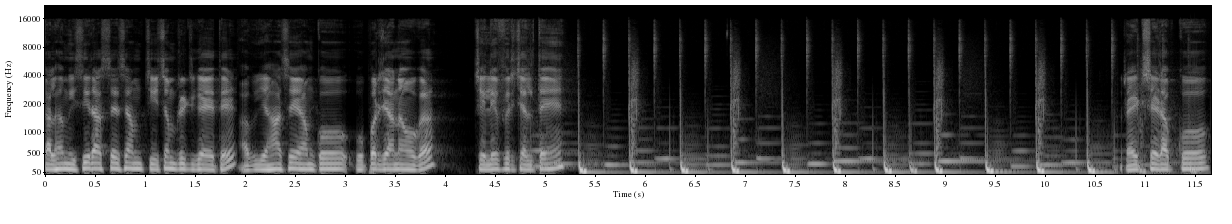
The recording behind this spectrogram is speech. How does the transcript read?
कल हम इसी रास्ते से हम चीचम ब्रिज गए थे। अब यहाँ से हमको ऊपर जाना होगा। चलिए फिर चलते हैं। राइट साइड आपको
